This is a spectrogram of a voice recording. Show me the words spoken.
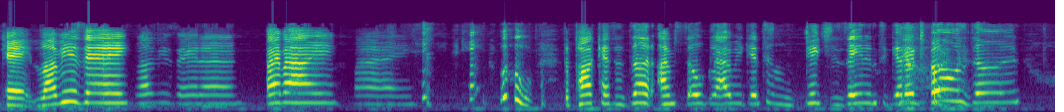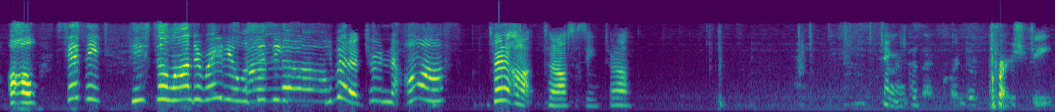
Okay, love you, Zay. Love you, Zayden. Bye bye. Bye. Woo, the podcast is done. I'm so glad we get to ditch Zayden to get our toes done. Uh oh, Sissy, he's still on the radio. Well, Sissy, you better turn it off. Turn it off. Turn it off, Sissy. Turn it off. Because I recorded the first street.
